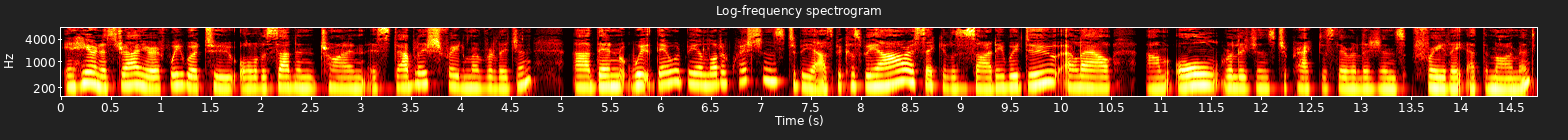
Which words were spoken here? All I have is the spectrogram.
In, here in Australia, if we were to all of a sudden try and establish freedom of religion, uh, then we, there would be a lot of questions to be asked because we are a secular society. We do allow um, all religions to practice their religions freely at the moment.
